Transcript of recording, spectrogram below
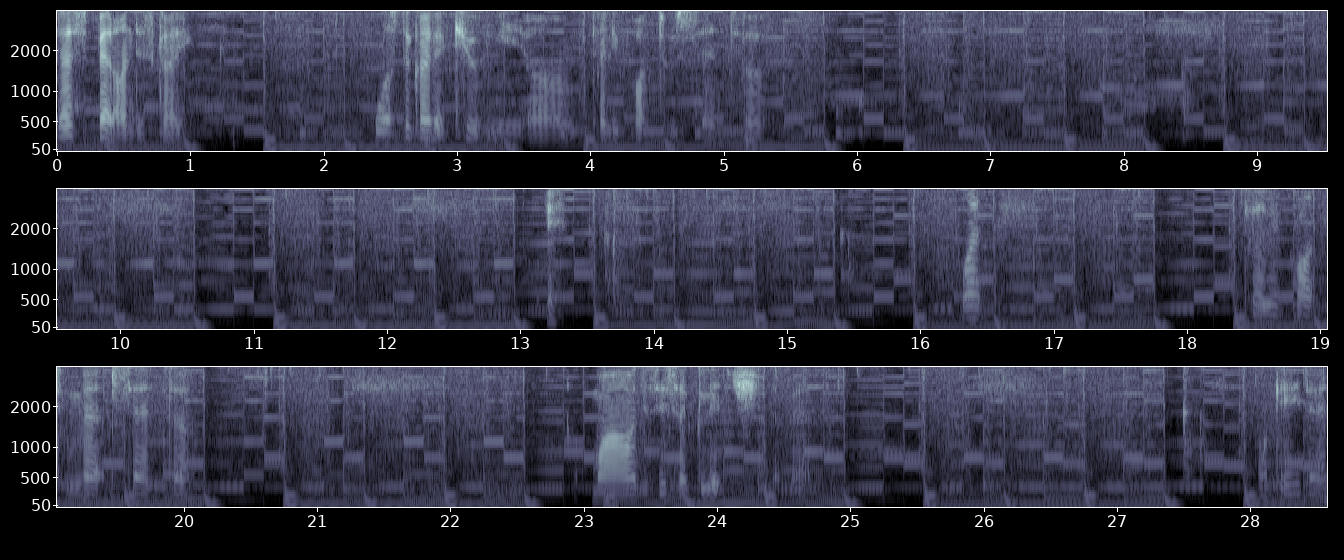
Let's bet on this guy. Who was the guy that killed me? Um, teleport to center. To map center. Wow, this is a glitch in the map. Okay then.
